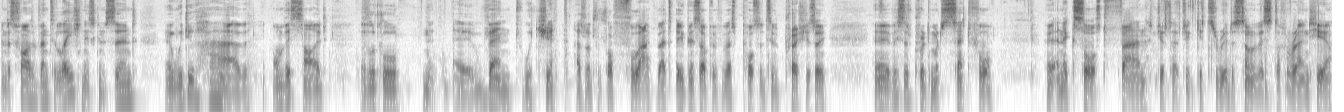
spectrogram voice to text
And as far as ventilation is concerned, uh, we do have on this side a little uh, vent which uh, has a little flap that opens up if there's positive pressure. So uh, this is pretty much set for uh, an exhaust fan. Just have to get rid of some of this stuff around here.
